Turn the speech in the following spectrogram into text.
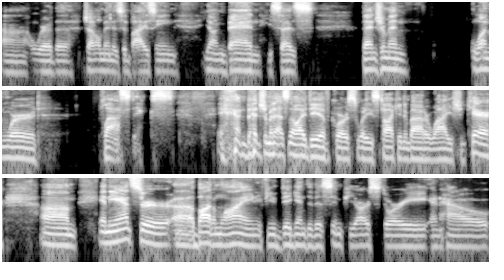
uh, where the gentleman is advising young ben he says benjamin one word plastics and Benjamin has no idea, of course, what he's talking about or why he should care. Um, and the answer, uh, bottom line, if you dig into this NPR story and how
